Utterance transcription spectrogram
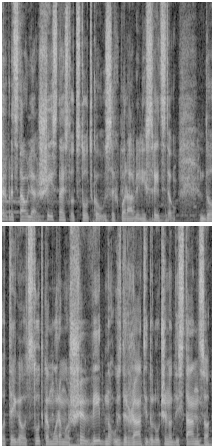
kar predstavlja 16 odstotkov vseh porabljenih sredstev. Do tega odstotka moramo še vedno vzdržati določeno distanco,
